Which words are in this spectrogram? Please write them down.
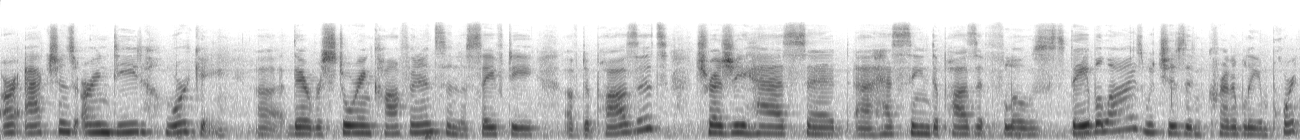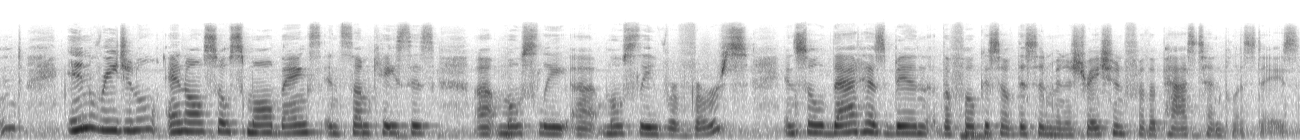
our actions are indeed working. Uh, they're restoring confidence in the safety of deposits. Treasury has said Uh, has seen deposit flows stabilize, which is incredibly important in regional and also small banks. In some cases, uh, mostly uh, mostly reverse, and so that has been the focus of this administration for the past 10 plus days.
